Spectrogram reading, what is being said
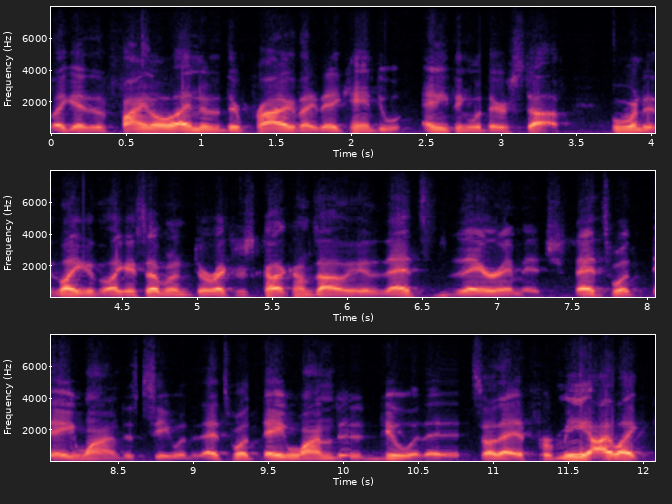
Like at the final end of their product, like they can't do anything with their stuff. But when it, like like I said, when director's cut comes out, that's their image. That's what they wanted to see with it. That's what they wanted to do with it. So that for me, I like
